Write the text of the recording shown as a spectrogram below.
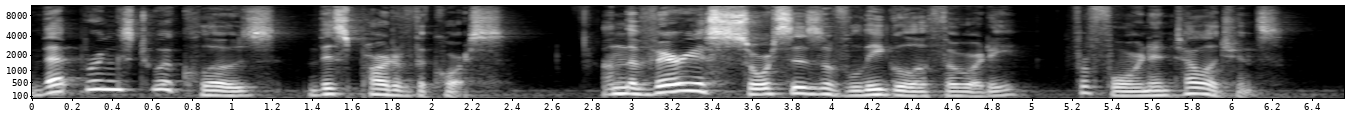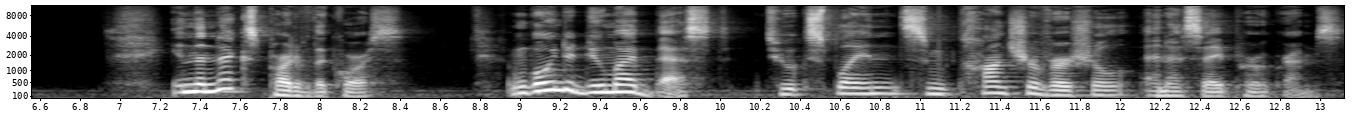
that brings to a close this part of the course on the various sources of legal authority for foreign intelligence. In the next part of the course, I'm going to do my best to explain some controversial NSA programs.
